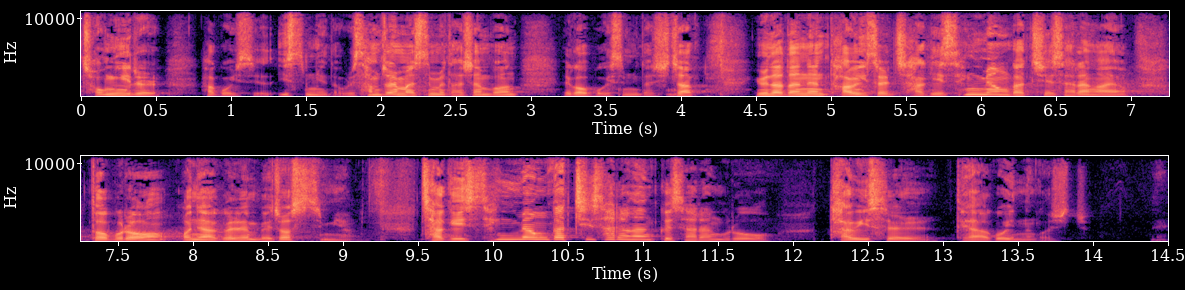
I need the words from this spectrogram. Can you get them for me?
정의를 하고 있, 습니다 우리 3절 말씀을 다시 한번 읽어보겠습니다. 시작. 요나단은 다윗을 자기 생명같이 사랑하여 더불어 언약을 맺었으며 자기 생명같이 사랑한 그 사랑으로 다윗을 대하고 있는 것이죠. 네.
